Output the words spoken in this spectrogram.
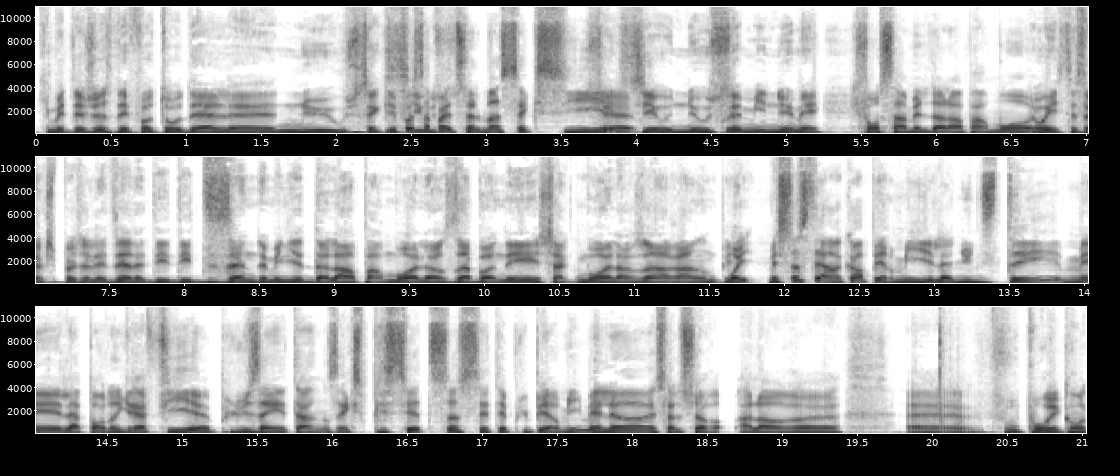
qui mettaient juste des photos d'elles euh, nues ou sexy. Des fois, ça ou, peut être seulement sexy, euh, sexy ou nues ou semi-nues, mais qui font 100 000 dollars par mois. oui, c'est ça que je peux- j'allais dire, là, des, des dizaines de milliers de dollars par mois, leurs abonnés, chaque mois, l'argent rentre. puis- Oui, mais ça, c'était encore permis. La nudité, mais la pornographie euh, plus intense, explicite, ça, c'était plus permis. Mais là, ça le sera. Alors, euh, euh, vous pourrez continuer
